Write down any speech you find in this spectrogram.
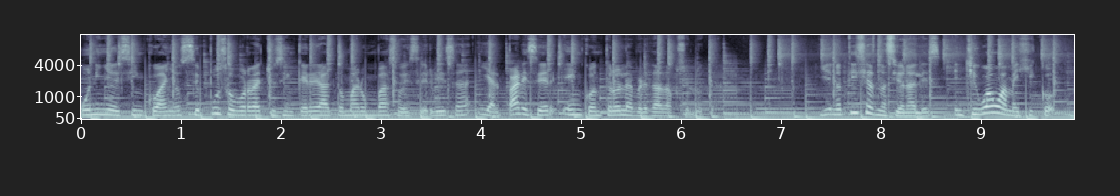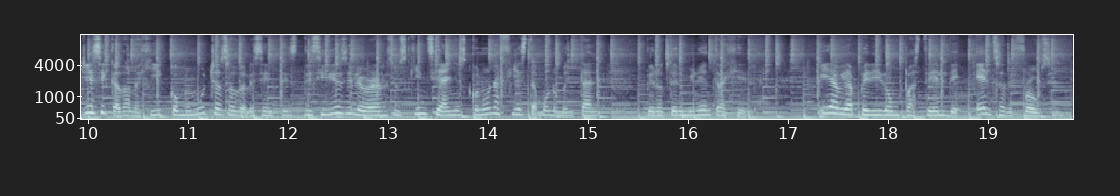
un niño de 5 años, se puso borracho sin querer al tomar un vaso de cerveza y al parecer encontró la verdad absoluta. Y en noticias nacionales, en Chihuahua, México, Jessica Donaghy, como muchas adolescentes, decidió celebrar sus 15 años con una fiesta monumental, pero terminó en tragedia. Ella había pedido un pastel de Elsa de Frozen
